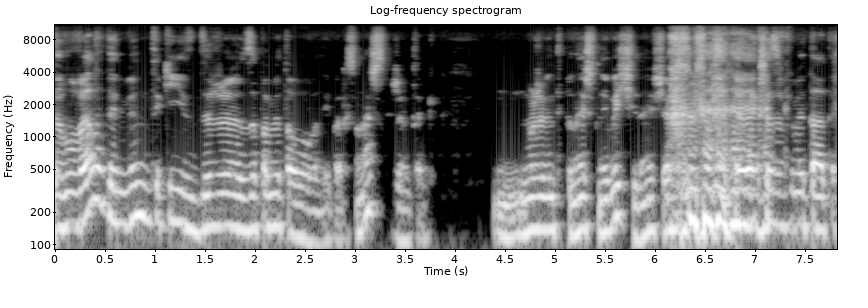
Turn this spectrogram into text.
Тому велетень він такий дуже запам'ятовуваний персонаж, скажімо так. Може він, типу, знаєш, найвищий, знаєш, що легше запам'ятати.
